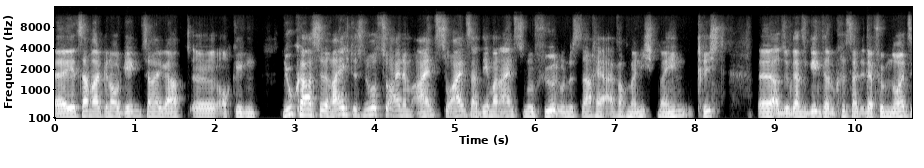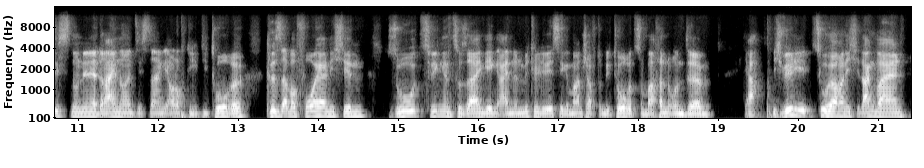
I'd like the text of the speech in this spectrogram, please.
Äh, jetzt haben wir halt genau Gegenteil gehabt, äh, auch gegen Newcastle reicht es nur zu einem 1 zu 1, nachdem man 1 zu 0 führt und es nachher einfach mal nicht mehr hinkriegt. Äh, also ganz im Gegenteil, du kriegst halt in der 95. und in der 93. eigentlich auch noch die, die Tore, kriegst es aber vorher nicht hin, so zwingend zu sein gegen eine mittelmäßige Mannschaft, um die Tore zu machen. Und ähm, ja, ich will die Zuhörer nicht langweilen,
